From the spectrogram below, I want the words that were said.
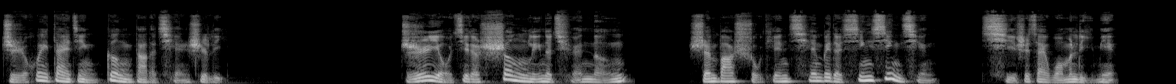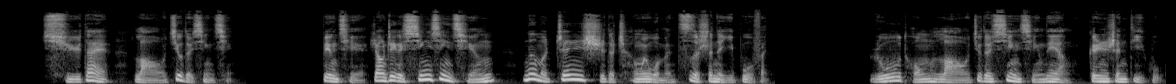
只会带进更大的前势力。只有借着圣灵的全能，神把属天谦卑的新性情启示在我们里面，取代老旧的性情，并且让这个新性情那么真实的成为我们自身的一部分，如同老旧的性情那样根深蒂固，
